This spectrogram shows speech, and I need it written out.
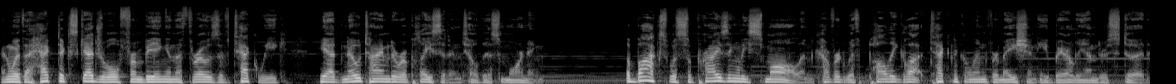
and with a hectic schedule from being in the throes of Tech Week, he had no time to replace it until this morning. The box was surprisingly small and covered with polyglot technical information he barely understood.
